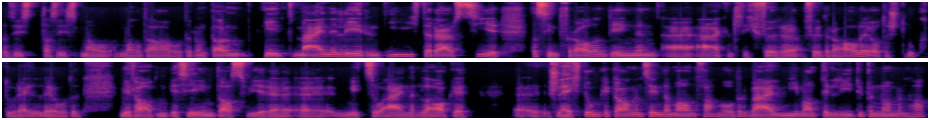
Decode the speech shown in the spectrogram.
das ist, das ist mal, mal da, oder? Und darum geht meine Lehren, die ich daraus ziehe, das sind vor allen Dingen äh, eigentlich föderale oder strukturelle, oder? Wir haben gesehen, dass wir äh, mit so einer Lage äh, schlecht umgegangen sind am Anfang, oder? Weil niemand den Lead übernommen hat.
